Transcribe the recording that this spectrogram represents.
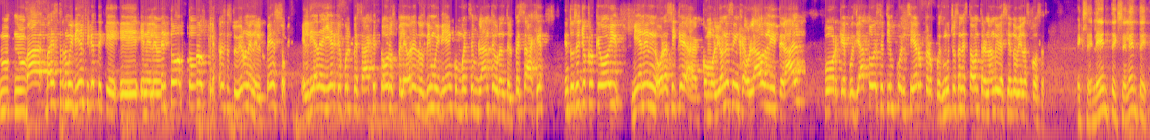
Va, va, a estar muy bien. Fíjate que eh, en el evento todos los peleadores estuvieron en el peso. El día de ayer que fue el pesaje, todos los peleadores los vi muy bien, con buen semblante durante el pesaje. Entonces yo creo que hoy vienen ahora sí que como leones enjaulados literal, porque pues ya todo este tiempo encierro, pero pues muchos han estado entrenando y haciendo bien las cosas. Excelente, excelente.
